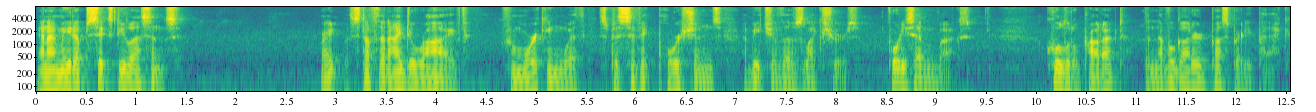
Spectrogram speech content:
And I made up 60 lessons, right? Stuff that I derived from working with specific portions of each of those lectures. 47 bucks. Cool little product, the Neville Goddard Prosperity Pack.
